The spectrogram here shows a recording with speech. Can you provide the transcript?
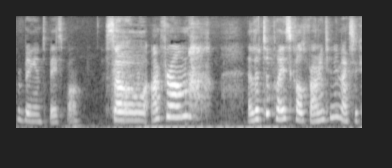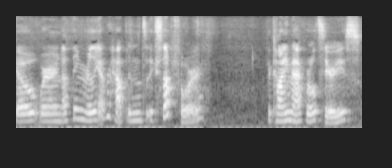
We're big into baseball. So I'm from I lived to a place called Farmington, New Mexico, where nothing really ever happens except for the Connie Mack World Series,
